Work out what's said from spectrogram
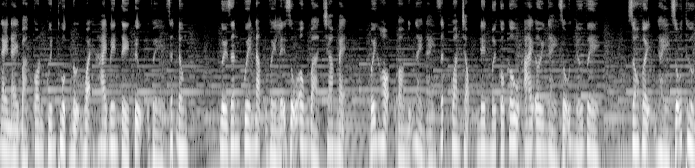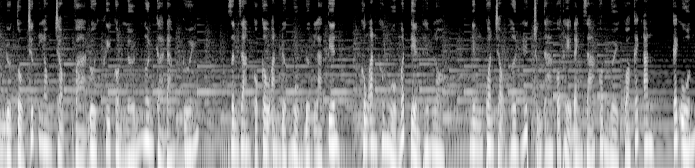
Ngày này bà con quyến thuộc nội ngoại hai bên tề tự về rất đông. Người dân quê nặng về lễ dỗ ông bà cha mẹ, với họ vào những ngày này rất quan trọng nên mới có câu ai ơi ngày dỗ nhớ về. Do vậy ngày dỗ thường được tổ chức long trọng và đôi khi còn lớn hơn cả đám cưới. Dân gian có câu ăn được ngủ được là tiên, không ăn không ngủ mất tiền thêm lo. Nhưng quan trọng hơn hết chúng ta có thể đánh giá con người qua cách ăn, cách uống.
